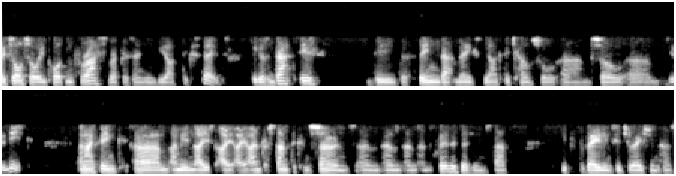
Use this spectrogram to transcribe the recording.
it's also important for us representing the Arctic states because that is the the thing that makes the Arctic Council um, so um, unique. And I think, um, I mean, I, I, I, understand the concerns and, and, and, and, criticisms that the prevailing situation has,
